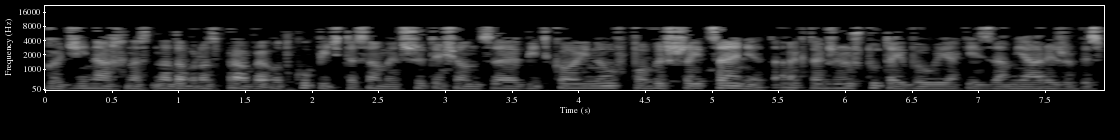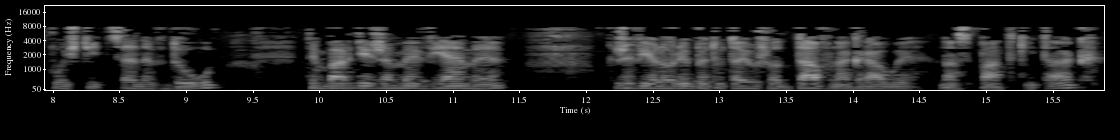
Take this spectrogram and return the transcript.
godzinach na, na dobrą sprawę odkupić te same 3000 bitcoinów po wyższej cenie, tak? Także już tutaj były jakieś zamiary, żeby spuścić cenę w dół. Tym bardziej, że my wiemy, że wieloryby tutaj już od dawna grały na spadki, tak?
